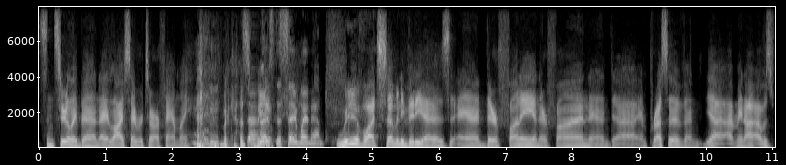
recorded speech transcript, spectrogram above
sincerely been a lifesaver to our family because That- we It's have, the same way, man. we have watched so many videos and they're funny and they're fun and uh, impressive. And yeah, I mean, I, I was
